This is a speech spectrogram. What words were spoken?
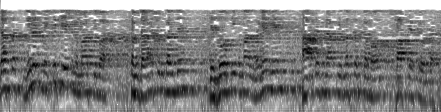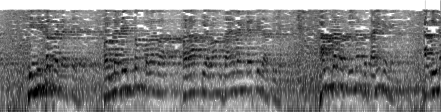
دس دس منٹ میں کسی ایک نماز کے بعد سمجھانا شروع کر دیں کہ دو تین نماز لگیں گے، آپ دیکھنا آپ کی مسجد کا ماحول صاف کیسے ہوتا ہے۔ یہ نکھرتا کیسے ہے اور میں دیکھتا ہوں طلبا اور آپ کی عوام دائیں بائیں کیسے جاتی ہے؟ ہم جب عقیدہ بتائیں گے نہیں، عقیدہ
